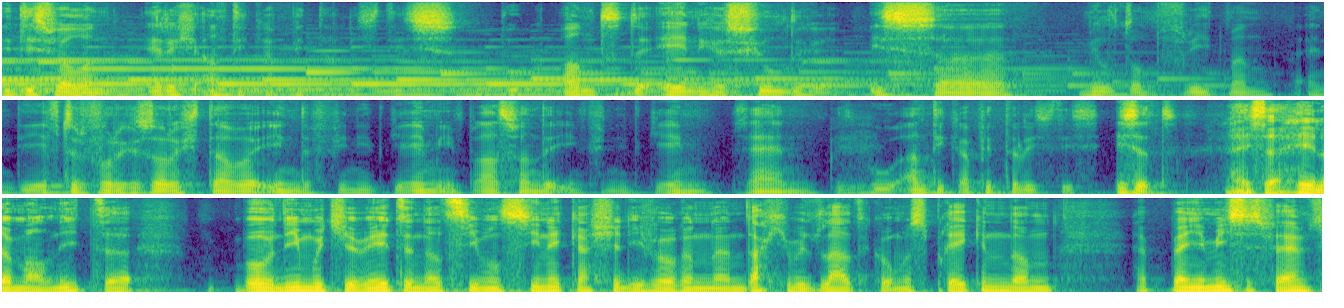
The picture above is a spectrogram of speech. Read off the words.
dit is wel een erg anticapitalistisch boek, want de enige schuldige is uh, Milton Friedman. En die heeft ervoor gezorgd dat we in de finite game in plaats van de infinite game zijn. Hoe anticapitalistisch is het? Hij is er helemaal niet. Uh, bovendien moet je weten dat Simon Sinek, als je die voor een, dagje wilt laten komen spreken, dan ben je minstens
